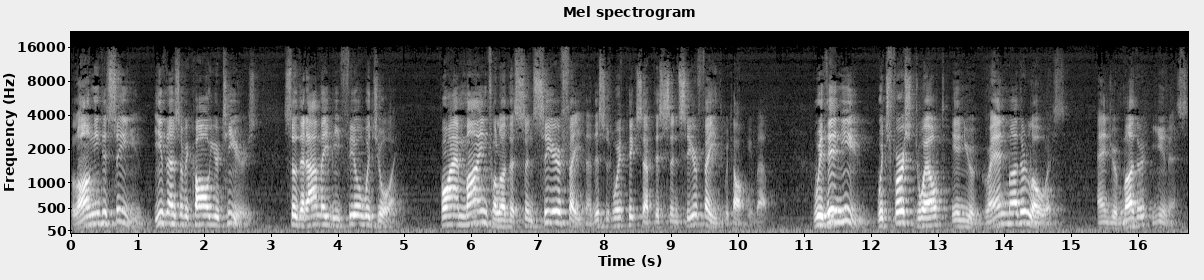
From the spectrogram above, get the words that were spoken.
longing to see you, even as I recall your tears, so that I may be filled with joy. For I am mindful of the sincere faith. Now, this is where it picks up this sincere faith we're talking about within you, which first dwelt in your grandmother Lois and your mother Eunice.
